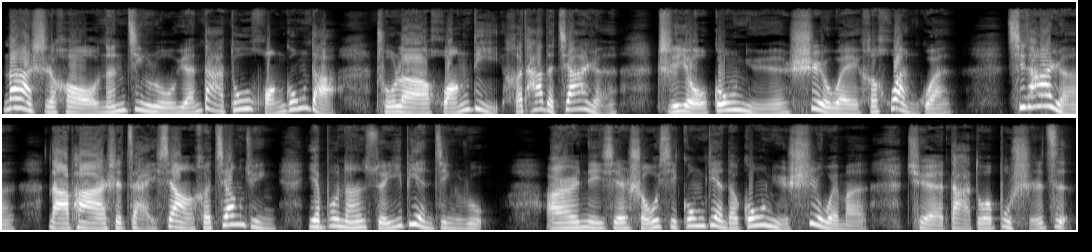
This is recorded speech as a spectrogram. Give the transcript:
那时候能进入元大都皇宫的，除了皇帝和他的家人，只有宫女、侍卫和宦官。其他人，哪怕是宰相和将军，也不能随便进入。而那些熟悉宫殿的宫女侍卫们，却大多不识字，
